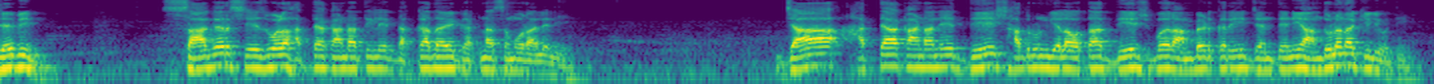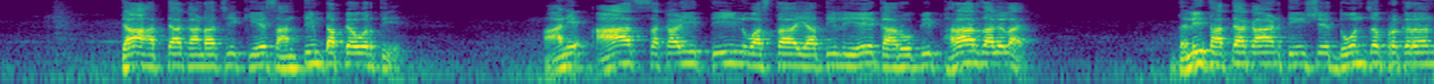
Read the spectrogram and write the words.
जय भीम सागर शेजवळ हत्याकांडातील एक धक्कादायक घटना समोर आलेली आहे. ज्या हत्याकांडाने देश हादरून गेला होता देशभर आंबेडकरी जनतेने आंदोलनं केली होती. त्या हत्याकांडाची केस अंतिम टप्प्यावरती आहे. आणि आज सकाळी तीन वाजता यातील एक आरोपी फरार झालेला आहे. दलित हत्याकांड तीनशे दोनचं प्रकरण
